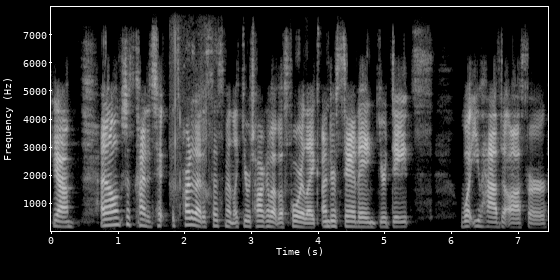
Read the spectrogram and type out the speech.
Yeah. And I'll just kind of, t- it's part of that assessment, like you were talking about before, like understanding your dates what you have to offer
